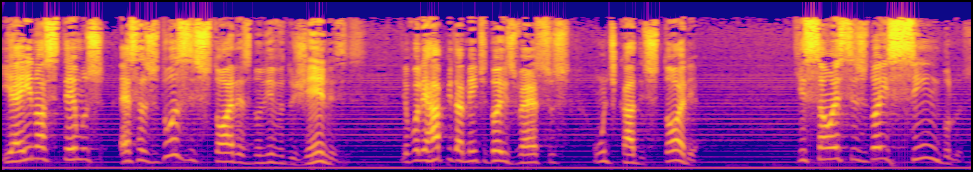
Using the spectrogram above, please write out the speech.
E aí nós temos essas duas histórias no livro do Gênesis Eu vou ler rapidamente dois versos, um de cada história, que são esses dois símbolos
